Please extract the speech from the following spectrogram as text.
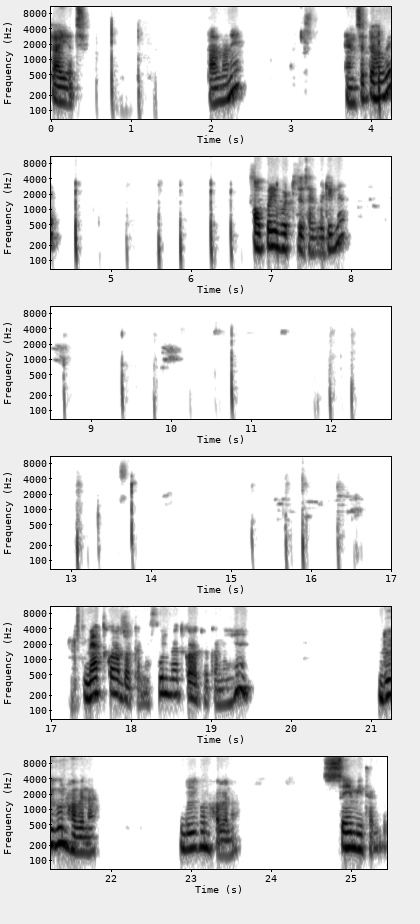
তাই আছে। তার মানে অ্যান্সারটা হবে, অপরিবর্তিত থাকবে, ঠিক না? ম্যাথ করা দরকার নেই ফুল ম্যাথ করা দরকার নেই হ্যাঁ? দুই গুণ হবে না, দুই গুণ হবে না সেমই থাকবে।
